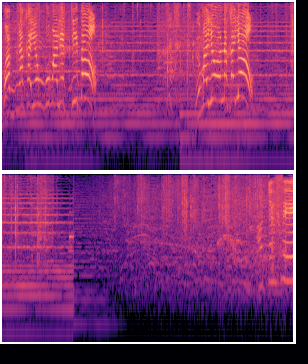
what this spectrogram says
Huwag na kayong bumalik dito! Lumayo na kayo! Ate Faye,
